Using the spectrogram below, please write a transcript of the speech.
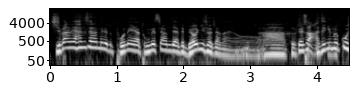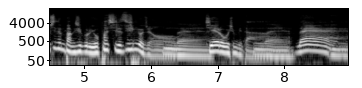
집안에 한 사람이라도 보내야 동네 사람들한테 면이 서잖아요. 아, 그럴 그래서 아드님을 꼬시는 방식으로 요파 씨를 쓰신 거죠. 네. 지혜로우십니다. 네. 네.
